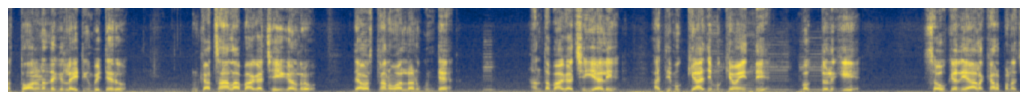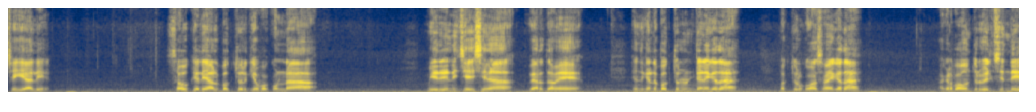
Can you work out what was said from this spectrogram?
ఆ తోరణం దగ్గర లైటింగ్ పెట్టారు. ఇంకా చాలా బాగా చేయగలరు. దేవస్థానం వాళ్ళు అనుకుంటే అంత బాగా చెయ్యాలి. అతి ముఖ్యాతి ముఖ్యమైనది భక్తులకి సౌకర్యాల కల్పన చేయాలి సౌకర్యాలు భక్తులకి ఇవ్వకుండా మీరు ఎన్ని చేసినా వ్యర్థమే. ఎందుకంటే భక్తులు ఉంటేనే కదా భక్తుల కోసమే కదా అక్కడ భగవంతుడు వెలిసింది.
